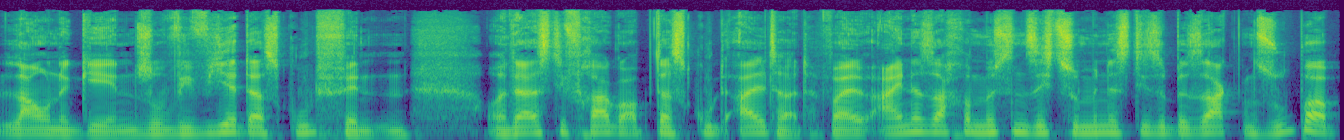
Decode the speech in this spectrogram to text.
Laune gehen, so wie wir das gut finden. Und da ist die Frage, ob das gut altert, weil eine Sache müssen sich zumindest diese besagten super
